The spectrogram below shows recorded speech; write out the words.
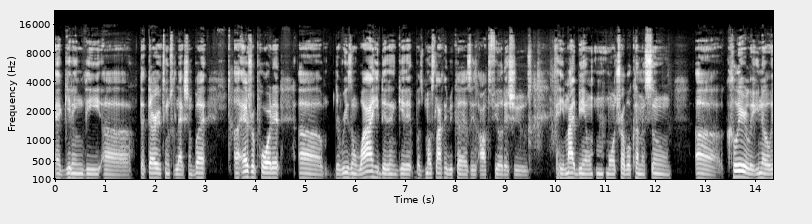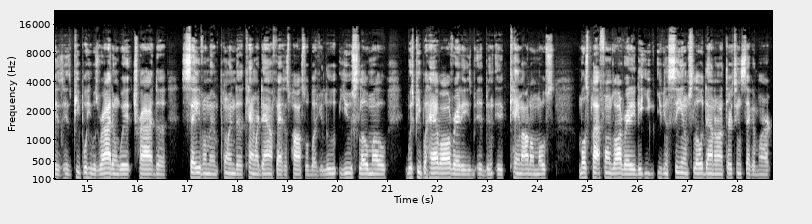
at getting the uh, the third team selection. But uh, as reported, um, the reason why he didn't get it was most likely because his off the field issues, and he might be in more trouble coming soon. Uh, clearly, you know, his his people he was riding with tried to save him and point the camera down fast as possible. But if you lo- use slow mo, which people have already, it been it came out on most most platforms already. That you you can see him slow down around 13 second mark.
